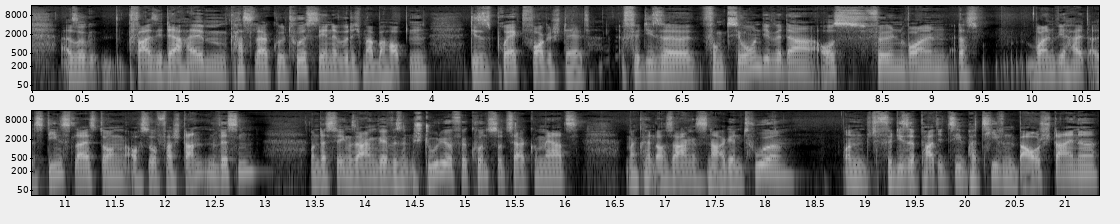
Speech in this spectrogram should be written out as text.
also quasi der halben Kasseler Kulturszene, würde ich mal behaupten, dieses Projekt vorgestellt. Für diese Funktion, die wir da ausfüllen wollen, das wollen wir halt als Dienstleistung auch so verstanden wissen. Und deswegen sagen wir, wir sind ein Studio für Kunst, Sozial. Man könnte auch sagen, es ist eine Agentur und für diese partizipativen Bausteine,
